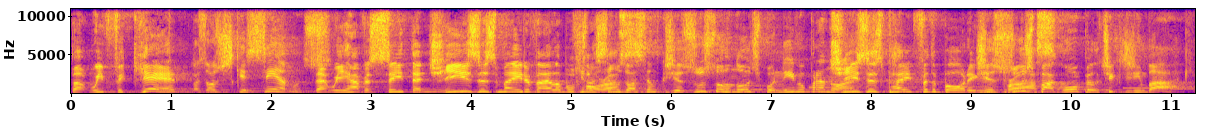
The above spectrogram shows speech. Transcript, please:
but we forget mas nós esquecemos that we have a seat that Jesus made available que for nós temos o us. assento que Jesus tornou disponível para nós. Jesus paid for the boarding Jesus pagou pelo ticket de embarque.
